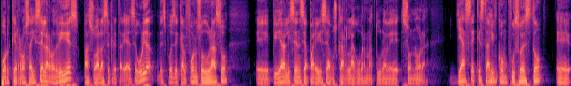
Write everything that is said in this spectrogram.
porque Rosa Isela Rodríguez pasó a la Secretaría de Seguridad después de que Alfonso Durazo eh, pidiera licencia para irse a buscar la gubernatura de Sonora. Ya sé que está bien confuso esto. Eh,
